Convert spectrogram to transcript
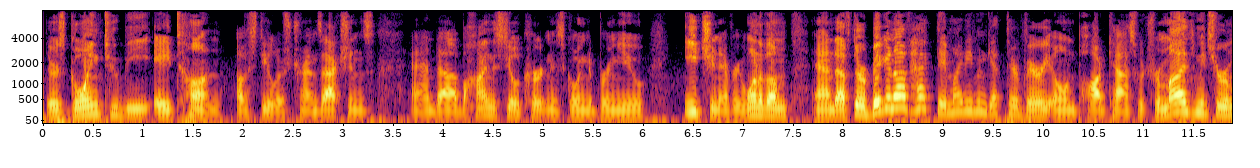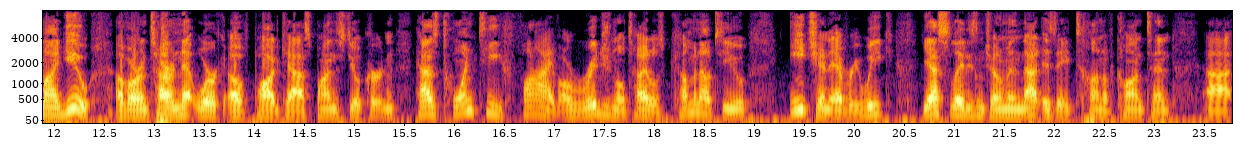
There's going to be a ton of Steelers transactions, and uh, Behind the Steel Curtain is going to bring you each and every one of them. And if they're big enough, heck, they might even get their very own podcast, which reminds me to remind you of our entire network of podcasts. Behind the Steel Curtain has 25 original titles coming out to you each and every week. Yes, ladies and gentlemen, that is a ton of content. Uh,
